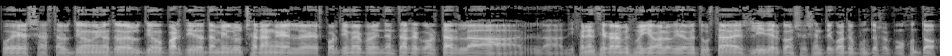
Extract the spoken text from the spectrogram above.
Pues hasta el último minuto del último partido también lucharán el Sporting B por intentar recortar la, diferencia que ahora mismo lleva el Oviedo Vetusta. Es líder con 64 puntos el conjunto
